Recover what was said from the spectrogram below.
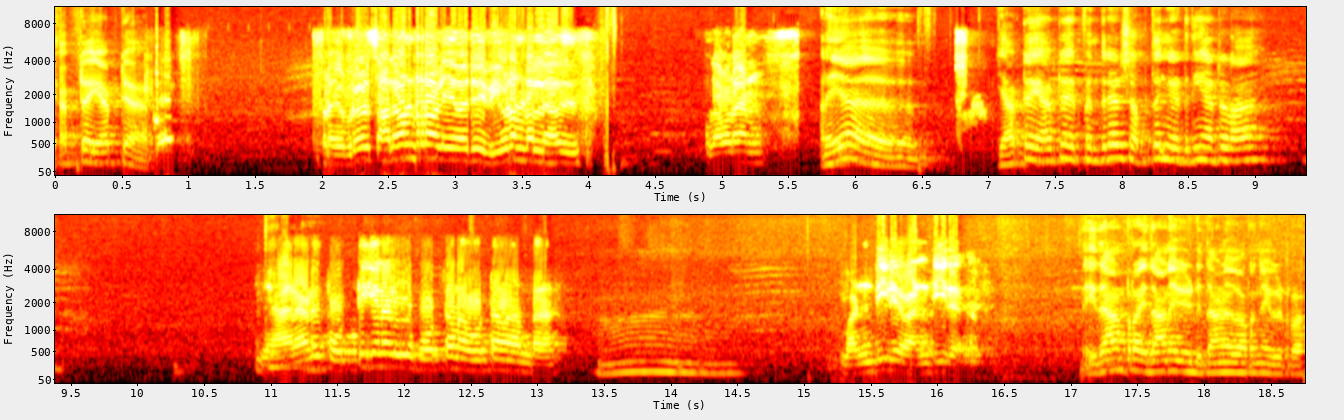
ക്യാപ്റ്റ ക്യാപ്റ്റ ഇവിടെ ഒരു സ്ഥലം ഉണ്ടോ ഒരു വീടുണ്ടല്ലോ അത്. അതവിടെയാണ് അളിയ ക്യാപ്റ്റാ ക്യാപ്റ്റാ ഇപ്പൊ എന്തിനാ ശബ്ദം കേട്ട്? നീ കേട്ടടാ. ഞാനാണ് പൊട്ടിക്കണ പൊട്ടണ പൊട്ടണ. വണ്ടിയിലെ വണ്ടിയിലെ. ഇതാണ്ട്രാ ഇതാണ് വീട് ഇതാണ് പറഞ്ഞ വീട്രാ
